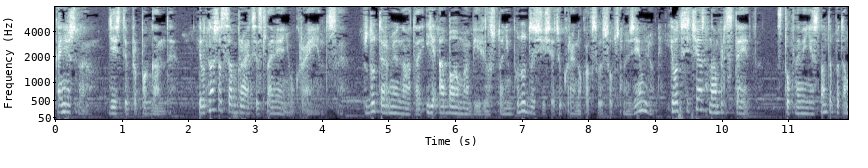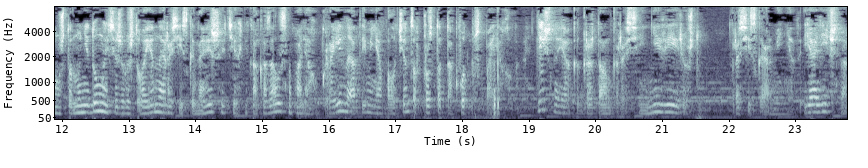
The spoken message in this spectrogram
конечно, действие пропаганды. И вот наши собратья, славяне-украинцы, ждут армию НАТО. И Обама объявил, что они будут защищать Украину как свою собственную землю. И вот сейчас нам предстоит столкновение с НАТО, потому что, ну не думайте же вы, что военная российская новейшая техника оказалась на полях Украины от имени ополченцев просто так в отпуск поехала. Лично я, как гражданка России, не верю, что российской армии нет. Я лично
